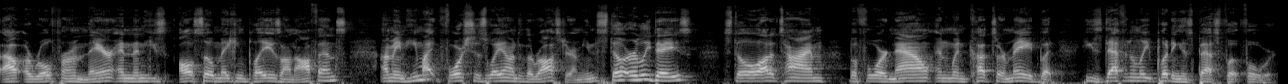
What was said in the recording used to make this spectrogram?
out a role for him there and then he's also making plays on offense – I mean, he might force his way onto the roster. I mean, it's still early days, still a lot of time before now and when cuts are made, but he's definitely putting his best foot forward.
